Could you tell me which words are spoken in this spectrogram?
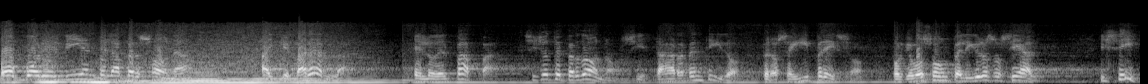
o por el bien de la persona, hay que pararla. Es lo del Papa. Si yo te perdono, si estás arrepentido, pero seguí preso, porque vos sos un peligro social. Y sí,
